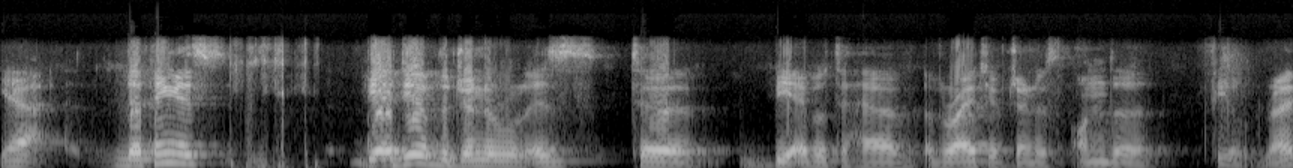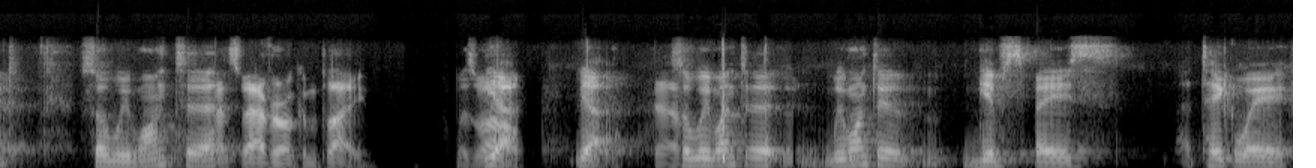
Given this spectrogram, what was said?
Yeah, the thing is, the idea of the gender rule is to be able to have a variety of genders on the field, right? So we want to, and so everyone can play as well. Yeah, yeah. yeah. So we want to we want to give space, take away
